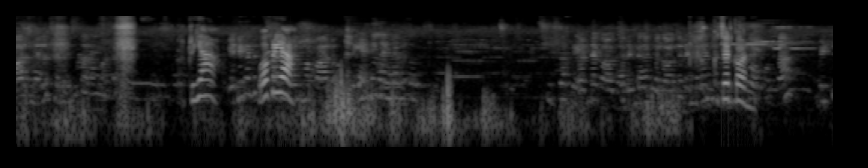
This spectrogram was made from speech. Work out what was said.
ఆరు నెలలు సెలవు ఇస్తారనమాట ప్రియా ఓ ప్రియా. మా పాలు? గంట కావచ్చు రెండు గంటలు కావచ్చు రెండు గంటలు బిడ్డ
